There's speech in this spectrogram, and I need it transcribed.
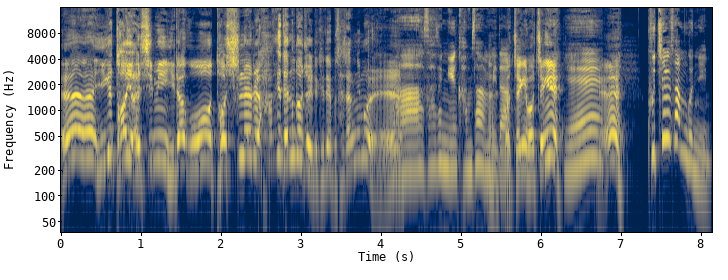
예, 이게 더 열심히 일하고 더 신뢰를 하게 되는 거죠. 이렇게 되면 사장님을. 아, 사장님, 감사합니다. 멋쟁이, 멋쟁이. 예. 예. 9739님.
